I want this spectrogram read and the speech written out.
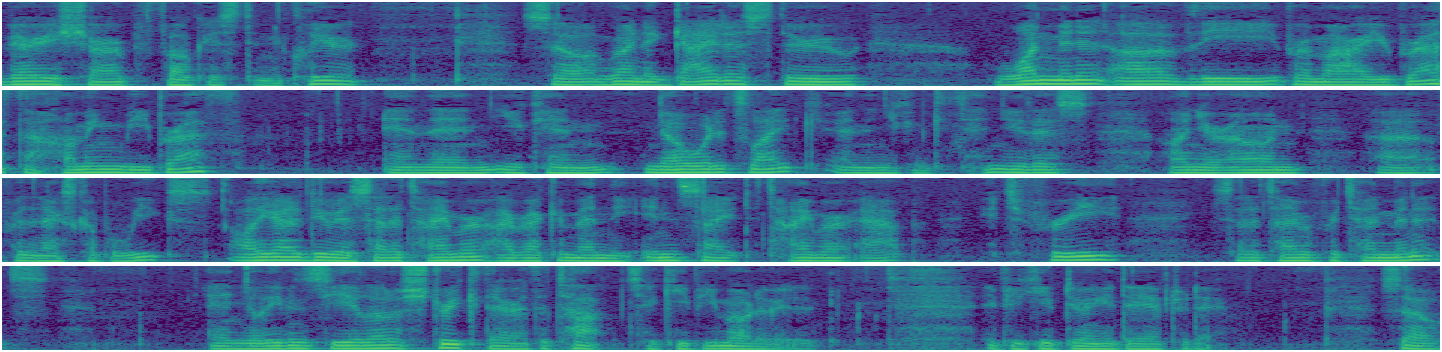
very sharp, focused, and clear. So I'm going to guide us through one minute of the Bhramari breath, the humming bee breath, and then you can know what it's like, and then you can continue this on your own uh, for the next couple weeks. All you got to do is set a timer. I recommend the Insight Timer app. It's free. Set a timer for 10 minutes and you'll even see a little streak there at the top to keep you motivated if you keep doing it day after day. So,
